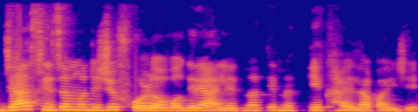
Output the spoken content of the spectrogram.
ज्या सीझनमध्ये जे फळं वगैरे आलेत ना ते नक्की खायला पाहिजे.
